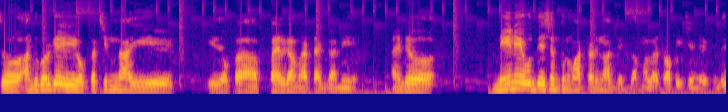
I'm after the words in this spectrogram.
సో అందుకొరకే ఈ ఒక చిన్న ఈ ఇది ఒక పైల్గామ్ అటాక్ కానీ అండ్ నేనే ఉద్దేశంతో మాట్లాడి నాకు చెప్దాం మళ్ళీ టాపిక్ చేంజ్ అవుతుంది.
